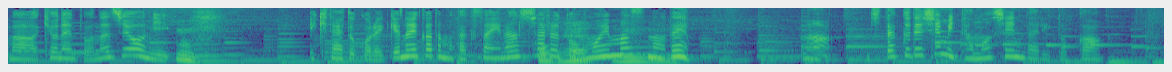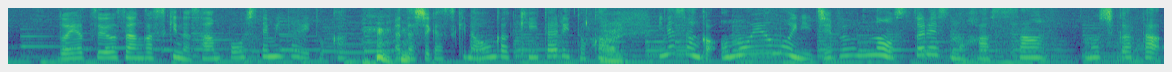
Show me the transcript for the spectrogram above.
まあ去年と同じように、うん。行きたいところ行けない方もたくさんいらっしゃると思いますので、まあ自宅で趣味楽しんだりとかどやつよさんが好きな散歩をしてみたりとか 私が好きな音楽聴いたりとか、はい。皆さんが思い思いに自分のストレスの発散の仕方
